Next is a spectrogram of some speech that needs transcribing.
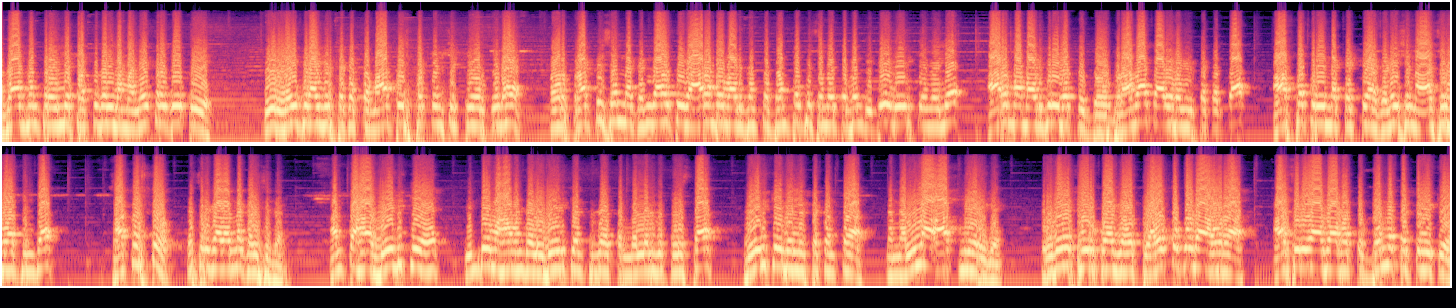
ಅದಾದ ನಂತರ ಇಲ್ಲಿ ಪಕ್ಕದಲ್ಲಿ ನಮ್ಮ ನೇತ್ರ ಜ್ಯೋತಿ, ಇವರು ವೈದ್ಯರಾಗಿರ್ತಕ್ಕಂಥ ಮಾತೇಶ್ ಪಟ್ಟಣ ಶೆಟ್ಟಿ ಅವರು ಕೂಡ ಅವರ ಪ್ರಾಕ್ಟೀಸ್ ಅನ್ನ ಗಂಗಾವತಿಗೆ ಆರಂಭ ಮಾಡಿದಂತ ದಂಪತಿ ಸಮೇತ ಬಂದು ಇದೇ ವೇದಿಕೆ ಮೇಲೆ ಆರಂಭ ಮಾಡಿದ್ರು ಇವತ್ತು. ಪ್ರಾಣಾಕಾರವಾಗಿರ್ತಕ್ಕಂಥ ಆಸ್ಪತ್ರೆಯನ್ನ ಕಟ್ಟಿ ಆ ಗಣೇಶನ ಆಶೀರ್ವಾದದಿಂದ ಸಾಕಷ್ಟು ಹೆಸರುಗಳನ್ನ ಗಳಿಸಿದ್ದಾರೆ. ಅಂತಹ ವೇದಿಕೆ ಹಿಂದೂ ಮಹಾಮಂಡಳಿ ವೇದಿಕೆ ಅಂತಿದೆ ತಮ್ಮೆಲ್ಲರಿಗೂ ತಿಳಿಸ್ತಾ, ವೇದಿಕೆ ಮೇಲಿರ್ತಕ್ಕಂಥ ನನ್ನೆಲ್ಲ ಆತ್ಮೀಯರಿಗೆ ಹೃದಯಪೂರ್ವಕವಾಗಿ ಅವತ್ತು ಯಾವತ್ತೂ ಕೂಡ ಅವರ ಆಶೀರ್ವಾದ ಮತ್ತು ಬೆನ್ನ ಕಟ್ಟುವಿಕೆ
